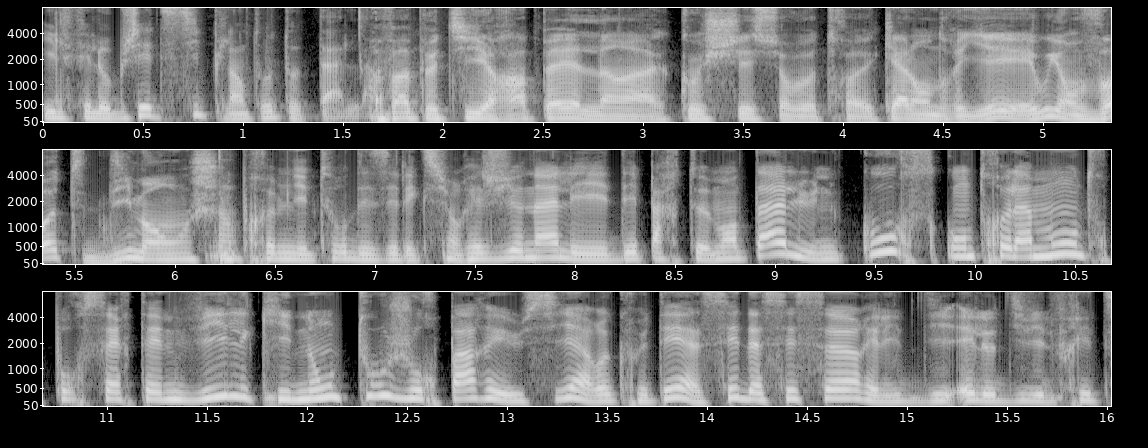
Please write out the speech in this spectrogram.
Il fait l'objet de six plaintes au total. Enfin, petit rappel hein, à cocher sur votre calendrier. Et oui, on vote dimanche. Premier tour des élections régionales et départementales. Une course contre la montre pour certaines villes qui n'ont toujours pas réussi à recruter assez d'assesseurs. Elodie Wilfried.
